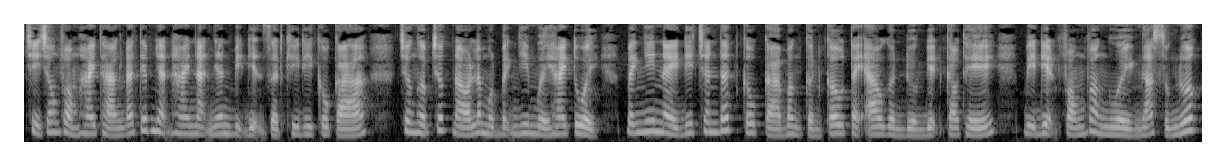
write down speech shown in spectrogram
chỉ trong vòng 2 tháng đã tiếp nhận hai nạn nhân bị điện giật khi đi câu cá. Trường hợp trước đó là một bệnh nhi 12 tuổi. Bệnh nhi này đi chân đất câu cá bằng cần câu tại ao gần đường điện cao thế, bị điện phóng vào người ngã xuống nước.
